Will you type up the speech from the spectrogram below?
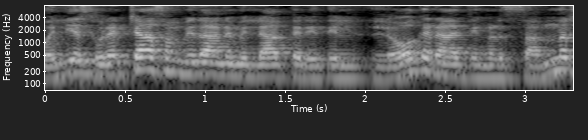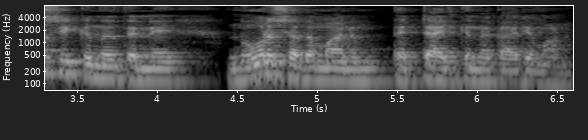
വലിയ സുരക്ഷാ സംവിധാനമില്ലാത്ത രീതിയിൽ ലോകരാജ്യങ്ങൾ സന്ദർശിക്കുന്നത് തന്നെ നൂറ് ശതമാനം തെറ്റായിരിക്കുന്ന കാര്യമാണ്.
